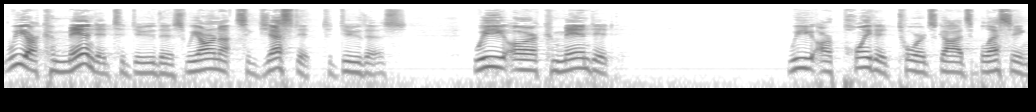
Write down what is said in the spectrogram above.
we are commanded to do this. We are not suggested to do this. We are commanded. We are pointed towards God's blessing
